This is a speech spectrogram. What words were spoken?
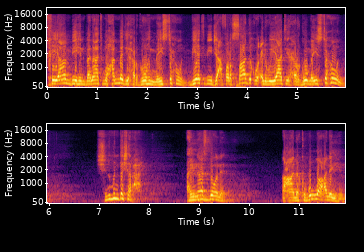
خيام بيهن بنات محمد يحرقوهن ما يستحون. بيت بي جعفر الصادق وعلويات يحرقوه ما يستحون. شنو من بشر هاي؟ أي ناس دولة أعانكم الله عليهم.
